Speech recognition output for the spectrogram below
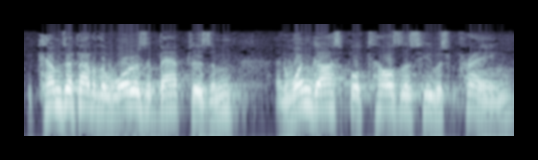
He comes up out of the waters of baptism, and one gospel tells us he was praying.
